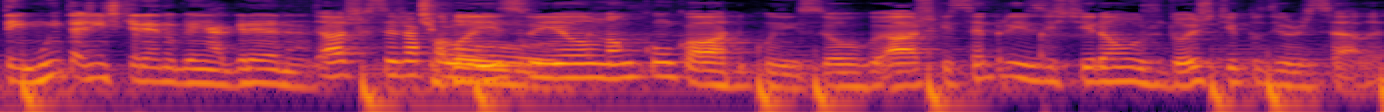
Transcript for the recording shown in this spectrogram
tem muita gente querendo ganhar grana. eu acho que você já Tipo- falou isso e eu não concordo com isso. Eu acho que sempre existiram os dois tipos de reseller.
